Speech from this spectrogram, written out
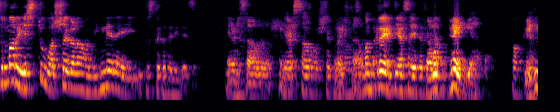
ಸುಮಾರು ಎಷ್ಟು ವರ್ಷಗಳ ಒಂದು ಹಿನ್ನೆಲೆ ಈ ಪುಸ್ತಕದಲ್ಲಿದೆ ಸರ್? ಎರಡು ಸಾವಿರ ವರ್ಷ. ಎರಡು ಸಾವಿರ ವರ್ಷಗಳ ಸಮಗ್ರ ಇತಿಹಾಸ ಇದೆ. ಸಮಗ್ರ ಇತಿಹಾಸ. ಇದು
